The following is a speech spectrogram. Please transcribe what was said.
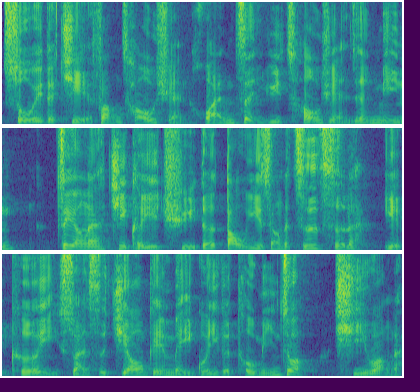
所谓的解放朝鲜，还政于朝鲜人民。这样呢，既可以取得道义上的支持呢，也可以算是交给美国一个投名状，希望呢，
